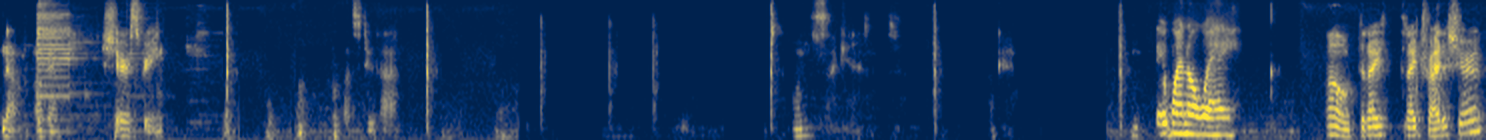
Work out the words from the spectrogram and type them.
No. Okay. Share screen. Let's do that. One second. Okay. It went away. Oh, did I did I try to share it?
